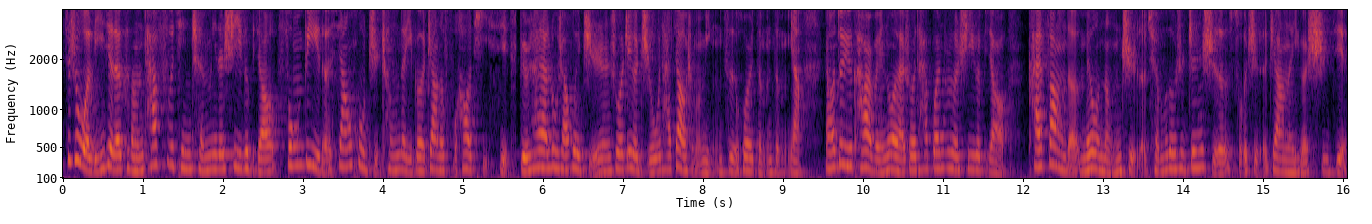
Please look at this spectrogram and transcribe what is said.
就是我理解的，可能他父亲沉迷的是一个比较封闭的、相互指称的一个这样的符号体系。比如他在路上会指认说这个植物它叫什么名字，或者怎么怎么样。然后对于卡尔维诺来说，他关注的是一个比较开放的、没有能指的、全部都是真实的所指的这样的一个世界。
